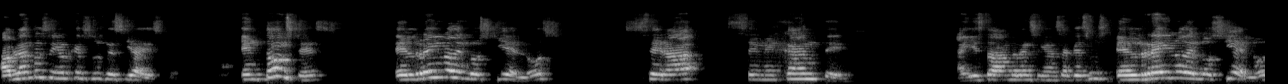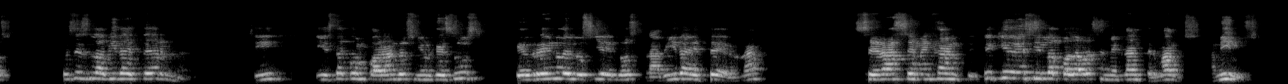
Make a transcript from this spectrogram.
Hablando el Señor Jesús decía esto. Entonces, el reino de los cielos será semejante. Ahí está dando la enseñanza a Jesús. El reino de los cielos, pues es la vida eterna. ¿Sí? y está comparando el Señor Jesús que el reino de los cielos, la vida eterna, será semejante. ¿Qué quiere decir la palabra semejante, hermanos, amigos?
